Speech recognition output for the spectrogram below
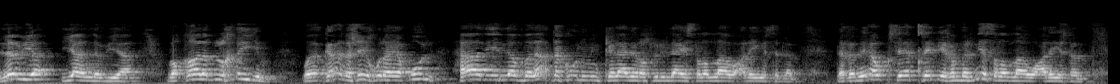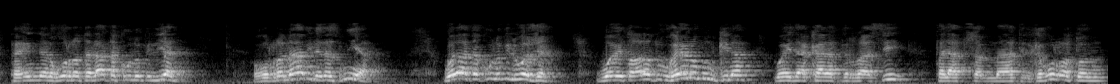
لويا يان لويا وقال ابن الخيم وكان شيخنا يقول هذه اللفظة لا تكون من كلام رسول الله صلى الله عليه وسلم. فمن أقصى أقصى بيغمرني صلى الله عليه وسلم. فإن الغرة لا تكون في اليد. غرة نابلة دسنية ولا تكون في الوجه. وإطالته غير ممكنة. وإذا كانت في فلا تسمى تلك غرة.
